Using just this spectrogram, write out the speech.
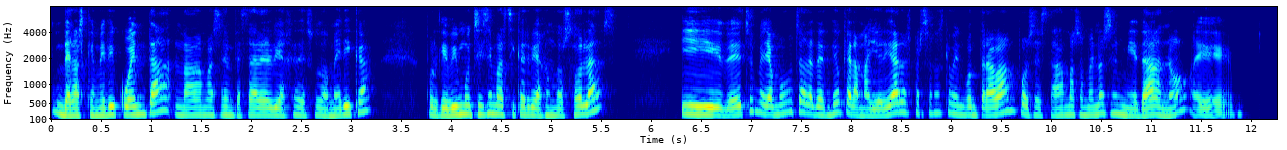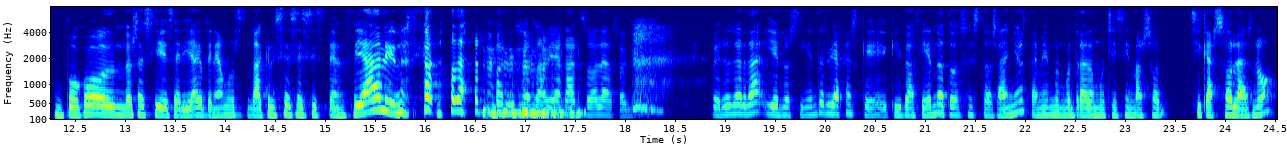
de las que me di cuenta nada más empezar el viaje de Sudamérica, porque vi muchísimas chicas viajando solas y de hecho me llamó mucho la atención que la mayoría de las personas que me encontraban pues estaban más o menos en mi edad, ¿no? Eh, un poco, no sé si sería que teníamos la crisis existencial y no sé a todas por irnos a viajar solas o qué. Pero es verdad, y en los siguientes viajes que, he ido haciendo todos estos años, también me he encontrado muchísimas chicas solas, ¿no?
